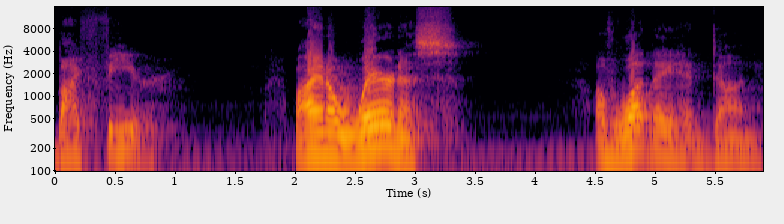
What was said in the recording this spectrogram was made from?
by fear, by an awareness of what they had done,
